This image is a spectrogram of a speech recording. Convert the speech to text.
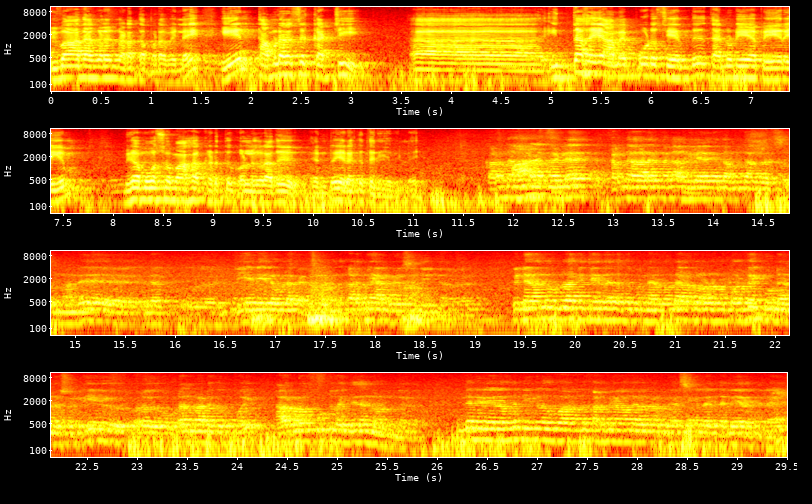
விவாதங்களும் நடத்தப்படவில்லை. ஏன் தமிழரசு கட்சி இத்தகைய அமைப்போடு சேர்ந்து தன்னுடைய பெயரையும் மிக மோசமாக கெடுத்துக் கொள்கிறது என்று எனக்கு தெரியவில்லை. கடந்த காலங்களில் கடந்த காலங்களில் அகில தமிழ் காங்கிரஸ் வந்து இந்த டிஎன்ஏல உள்ள கட்சிகள் வந்து கடுமையாகவே செஞ்சிருந்தார்கள் பின்னர் வந்து உள்ளாட்சி தேர்தலுக்கு பின்னர் வந்து அவர்களோட கொள்கை கூட்டம்னு சொல்லி ஒரு உடன்பாடுக்கு போய் அவர்களோட கூட்டு வைத்து தான் வந்தாங்க இந்த நிலையில வந்து நீங்களும் இப்ப வந்து கடுமையாக முயற்சிகள் இந்த நேரத்தில்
